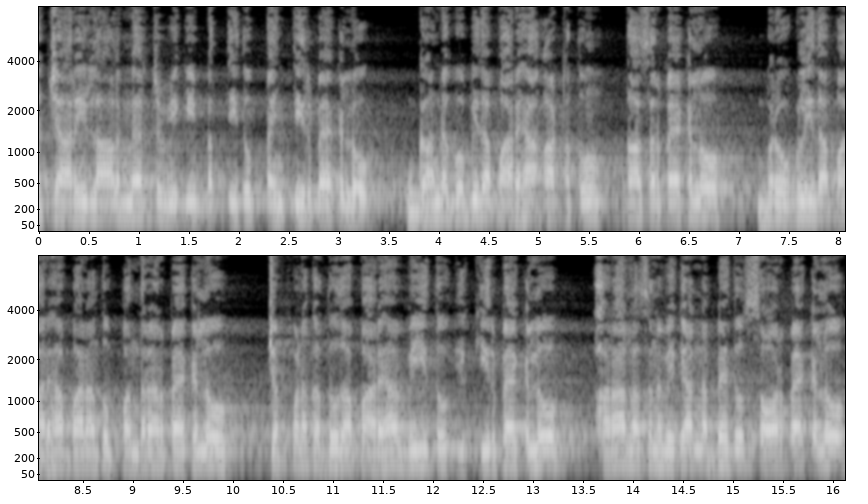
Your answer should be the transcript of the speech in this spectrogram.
ਅਚਾਰੀ ਲਾਲ ਮਿਰਚ ਵਿਕੀ 32 ਤੋਂ 35 ਰੁਪਏ ਕਿਲੋ। ਗੰਢ ਗੋਭੀ ਦਾ ਪਾ ਰਿਹਾ 8 ਤੋਂ 10 ਰੁਪਏ ਕਿਲੋ। ਬਰੋਕਲੀ ਦਾ ਪਾ ਰਿਹਾ 12 ਤੋਂ 15 ਰੁਪਏ ਕਿਲੋ। ਚੱਪਣ ਕੱਦੂ ਦਾ ਪਾ ਰਿਹਾ 20 ਤੋਂ 21 ਰੁਪਏ ਕਿਲੋ। ਹਰਾ ਲਸਣ ਵਿਕਿਆ 90 ਤੋਂ 100 ਰੁਪਏ ਕਿਲੋ।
